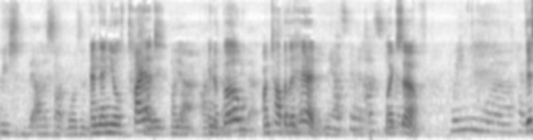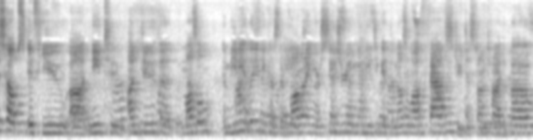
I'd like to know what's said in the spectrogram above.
which the other site wasn't. and then you'll tie it So Yeah. In a don't know how to bow on top of the head, Now, I was going to ask you like so. This helps if you uh, need to how did you undo the muzzle immediately because they're vomiting or that's seizuring. You need to get the muzzle off fast. You just untie the bow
